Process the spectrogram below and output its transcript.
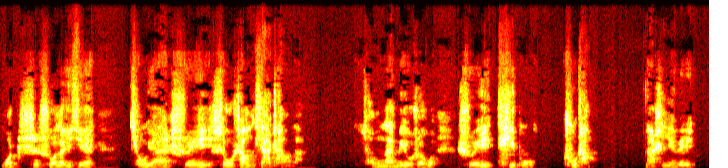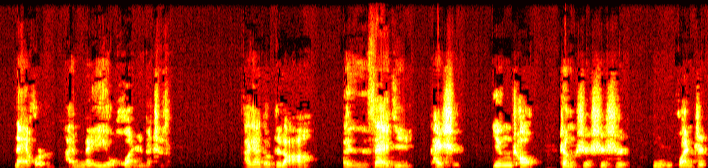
我只说了一些球员谁受伤下场了，从来没有说过谁替补出场。那是因为那会儿还没有换人的制度。大家都知道啊，本赛季开始，英超正式实施五换制。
